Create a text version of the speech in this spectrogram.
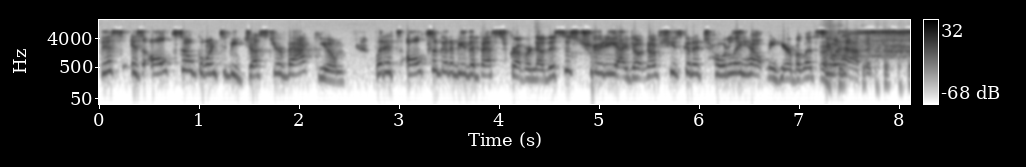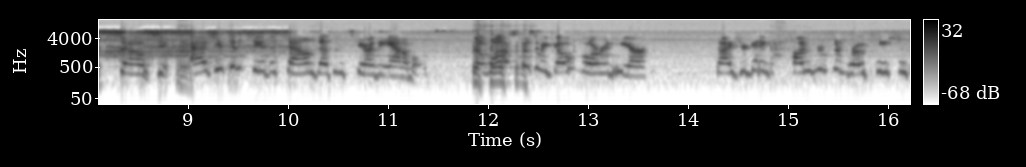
This is also going to be just your vacuum, but it's also going to be the best scrubber. Now, this is Trudy. I don't know if she's going to totally help me here, but let's see what happens. so, as you can see, the sound doesn't scare the animals. So watch as we go forward here. Guys, you're getting hundreds of rotations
